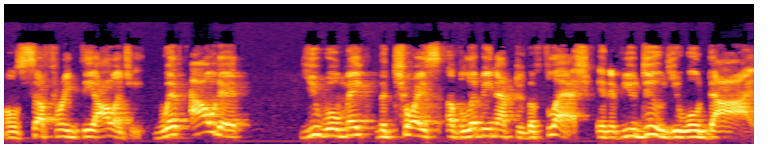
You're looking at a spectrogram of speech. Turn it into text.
on suffering theology. Without it you will make the choice of living after the flesh. And if you do you will die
